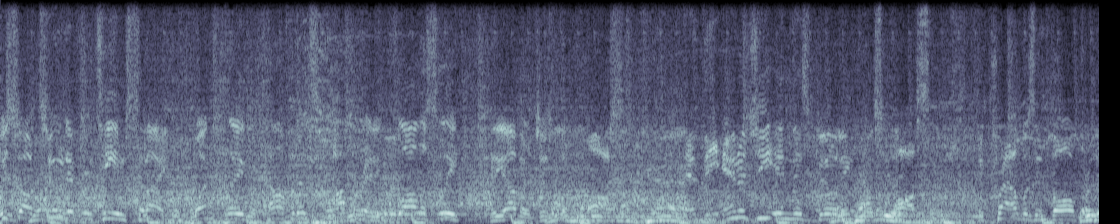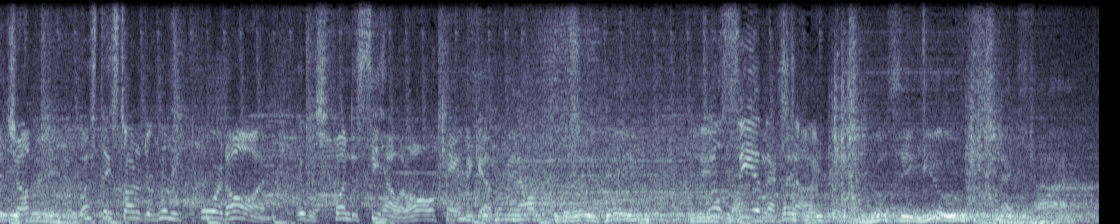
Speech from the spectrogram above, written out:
We saw two different teams tonight. One played with confidence, operating flawlessly. The other just looked lost. and the energy in this building was awesome. The crowd was involved from the jump. And once they started to really pour it on, it was fun to see how it all came together. Coming out to today's game. We'll see you next time. We'll see you next time.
